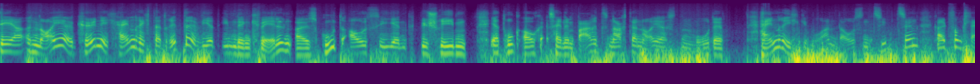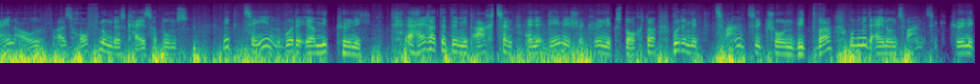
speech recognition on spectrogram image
Der neue König Heinrich III. wird in den Quellen als gut aussehend beschrieben. Er trug auch seinen Bart nach der neuesten Mode. Heinrich, geboren 1017, galt von klein auf als Hoffnung des Kaisertums. Mit 10 wurde er Mitkönig. Er heiratete mit 18 eine dänische Königstochter, wurde mit 20 schon Witwer und mit 21 König.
